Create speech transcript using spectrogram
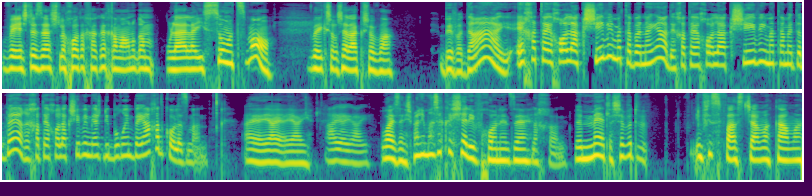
ויש לזה השלכות, אחר כך אמרנו גם אולי על היישום עצמו, בהקשר של ההקשבה. בוודאי. איך אתה יכול להקשיב אם אתה בנייד? איך אתה יכול להקשיב אם אתה מדבר? איך אתה יכול להקשיב אם יש דיבורים ביחד כל הזמן? איי, איי, איי, איי. איי, איי, איי. וואי, זה נשמע לי מה זה קשה לבחון את זה. נכון. באמת, לשבת ו... אם פספסת שם כמה.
